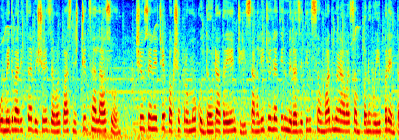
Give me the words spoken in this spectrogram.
उमेदवारीचा विषय जवळपास निश्चित झाला असून शिवसेनेचे पक्षप्रमुख उद्धव ठाकरे यांची सांगली जिल्ह्यातील मिरज येथील संवाद मेळावा संपन्न होईपर्यंत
